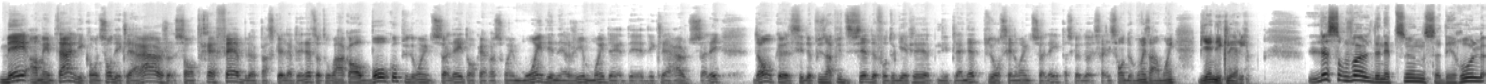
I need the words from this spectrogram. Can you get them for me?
Mais en même temps, les conditions d'éclairage sont très faibles parce que la planète se trouve encore beaucoup plus loin du Soleil, donc elle reçoit moins d'énergie, moins d'éclairage du Soleil. Donc, euh, c'est de plus en plus difficile de photographier les planètes plus on s'éloigne du Soleil parce qu'elles sont de moins en moins bien éclairées. Le survol de Neptune se déroule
